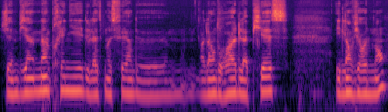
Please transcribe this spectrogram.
J'aime bien m'imprégner de l'atmosphère de l'endroit, de la pièce et de l'environnement.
